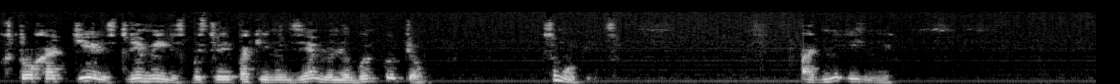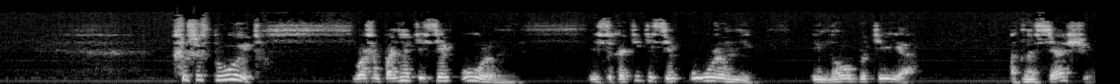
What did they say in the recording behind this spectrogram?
кто хотели, стремились быстрее покинуть землю любым путем. Самоубийцы. Одни из них. Существует в вашем понятии семь уровней. Если хотите, семь уровней иного бытия, относящих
